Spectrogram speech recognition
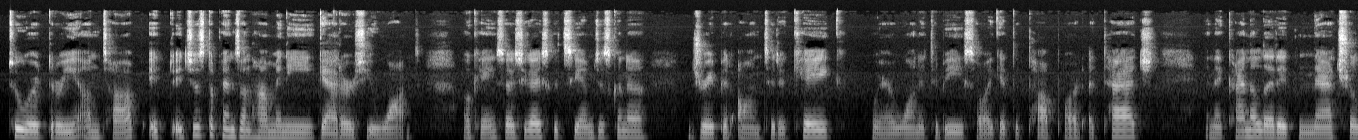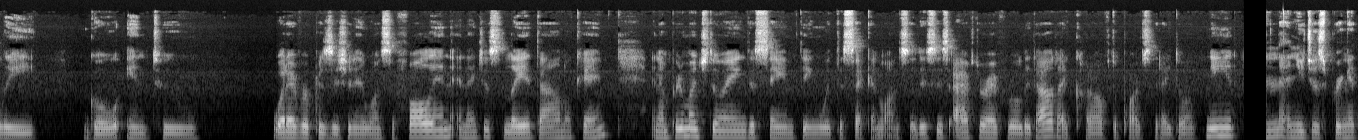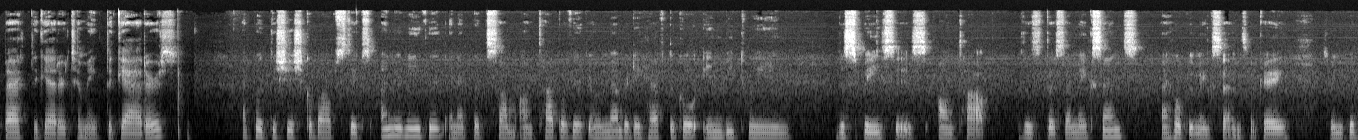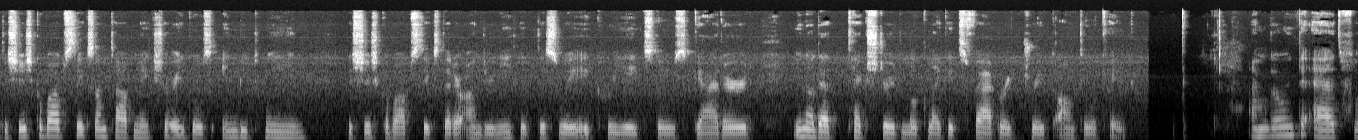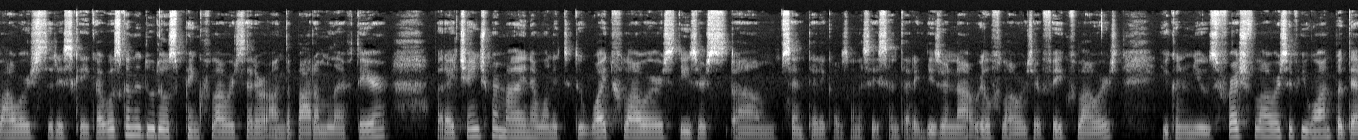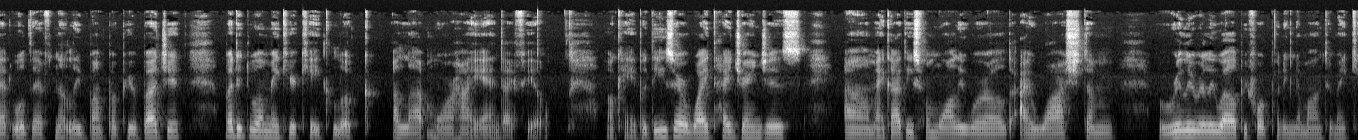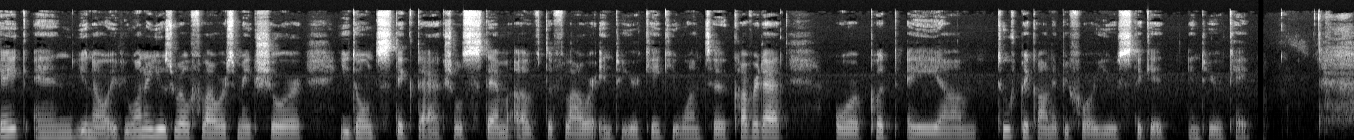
two or three on top. It, it just depends on how many gathers you want. Okay, so as you guys could see, I'm just gonna drape it onto the cake where I want it to be so I get the top part attached and I kind of let it naturally go into whatever position it wants to fall in and I just lay it down okay? And I'm pretty much doing the same thing with the second one. So this is after I've rolled it out I cut off the parts that I don't need and then you just bring it back together to make the gathers. I put the shish kebab sticks underneath it and I put some on top of it and remember they have to go in between the spaces on top. Does, does that make sense? I hope it makes sense okay? So when you put the shish kebab sticks on top make sure it goes in between the shish kebab sticks that are underneath it. This way it creates those gathered, you know, that textured look like it's fabric draped onto a cake. I'm going to add flowers to this cake. I was going to do those pink flowers that are on the bottom left there, but I changed my mind. I wanted to do white flowers. These are um, synthetic. I was going to say synthetic. These are not real flowers. They're fake flowers. You can use fresh flowers if you want, but that will definitely bump up your budget, but it will make your cake look a lot more high-end, I feel. Okay, but these are white hydrangeas. Um, I got these from Wally World. I washed them really, really well before putting them onto my cake. And, you know, if you want to use real flowers, make sure you don't stick the actual stem of the flower into your cake. You want to cover that or put a um, toothpick on it before you stick it into your cake.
